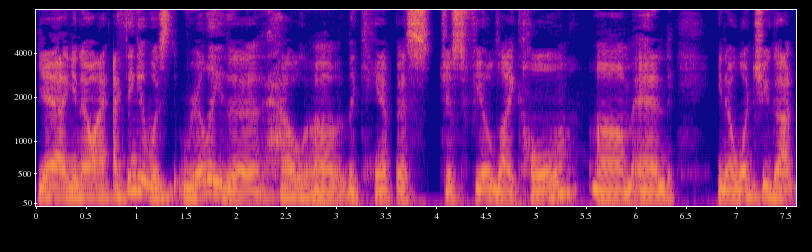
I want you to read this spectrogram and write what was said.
Yeah, you know, I, I think it was really the how uh, the campus just felt like home, um, and you know, once you got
